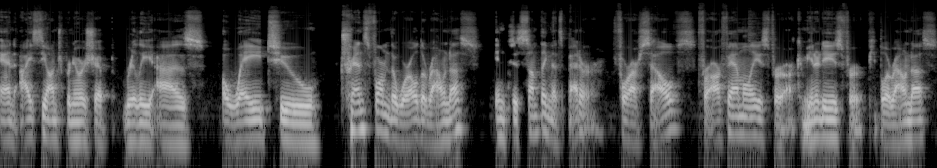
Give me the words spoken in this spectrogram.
And I see entrepreneurship really as a way to transform the world around us into something that's better for ourselves, for our families, for our communities, for people around us.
